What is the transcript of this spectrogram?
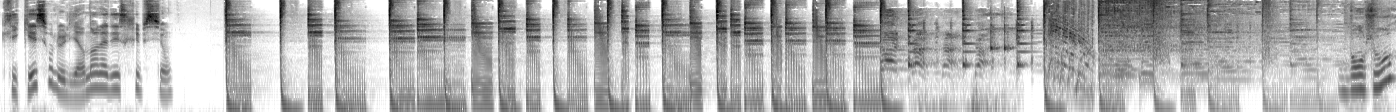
cliquez sur le lien dans la description. Bonjour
